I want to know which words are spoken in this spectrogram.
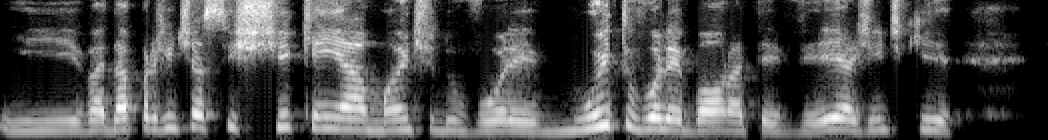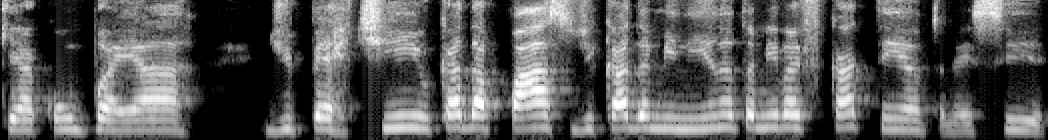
E vai dar para a gente assistir quem é amante do vôlei, muito voleibol na TV, a gente que quer acompanhar de pertinho cada passo de cada menina também vai ficar atento, né? Esse,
